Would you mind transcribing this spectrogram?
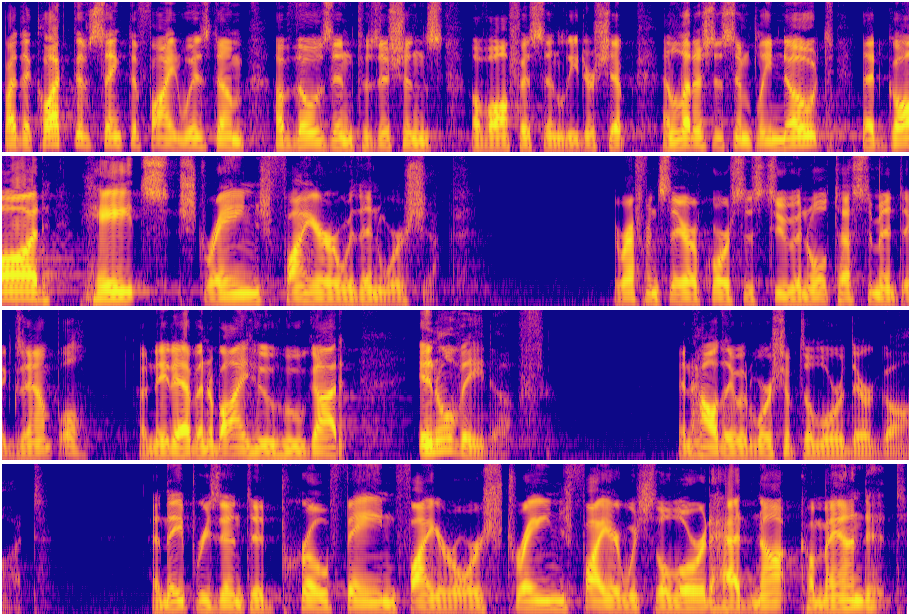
by the collective sanctified wisdom of those in positions of office and leadership. And let us just simply note that God hates strange fire within worship. The reference there, of course, is to an Old Testament example of Nadab and Abihu who got innovative in how they would worship the Lord their God. And they presented profane fire or strange fire which the Lord had not commanded.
